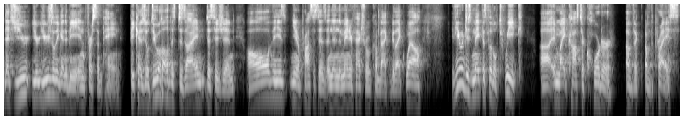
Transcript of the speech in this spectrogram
that's you you're usually going to be in for some pain because you'll do all this design decision, all these you know processes, and then the manufacturer will come back and be like, well, if you would just make this little tweak, uh, it might cost a quarter of the of the price.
